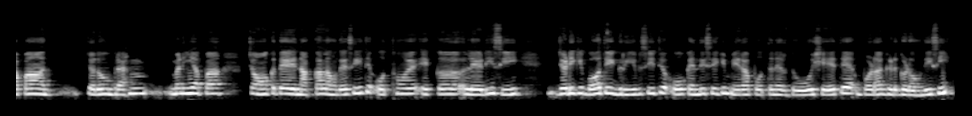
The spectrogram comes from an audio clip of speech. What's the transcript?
ਆਪਾਂ ਜਦੋਂ ਬ੍ਰਹਮਣੀ ਆਪਾਂ ਚੌਂਕ ਤੇ ਨਾਕਾ ਲਾਉਂਦੇ ਸੀ ਤੇ ਉੱਥੋਂ ਇੱਕ ਲੇਡੀ ਸੀ ਜਿਹੜੀ ਕਿ ਬਹੁਤ ਹੀ ਗਰੀਬ ਸੀ ਤੇ ਉਹ ਕਹਿੰਦੀ ਸੀ ਕਿ ਮੇਰਾ ਪੁੱਤ નિર્ਦੋਸ਼ ਏ ਤੇ ਬੜਾ ਗਿੜਗੜਾਉਂਦੀ ਸੀ।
